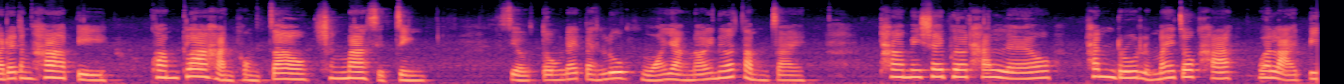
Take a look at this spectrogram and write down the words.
มาได้ตั้งห้าปี ความกล้าหาญของเจ้าช่างมากเสียจริง สี่ยวตงได้แต่ลูบหัวอย่างน้อยเนื้อต่ำใจ ถ้าไม่ใช่เพื่อท่านแล้ว ท่านรู้หรือไม่เจ้าคะ ว่าหลายปี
